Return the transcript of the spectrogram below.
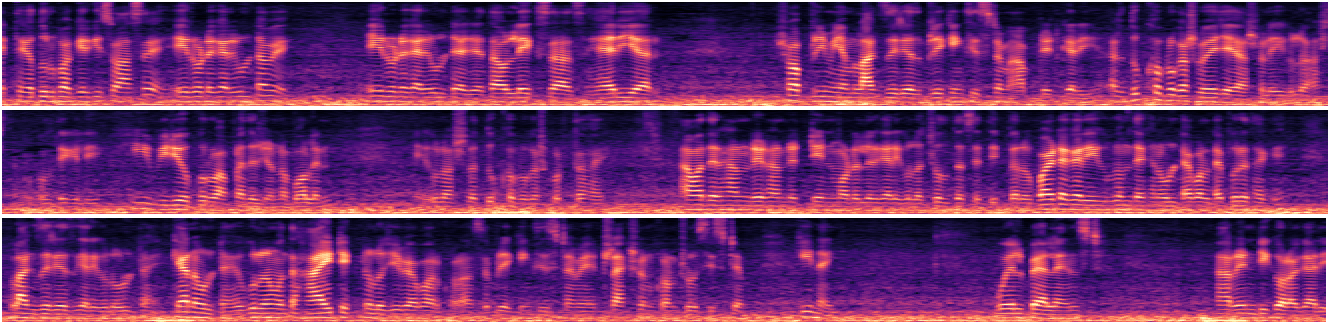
এর থেকে দুর্ভাগ্যের কিছু আছে? এই রোডে গাড়ি উল্টাবে? এই রোডে গাড়ি উল্টে যায়। তাও লেক্সাস হ্যারিয়ার সব premium luxurious braking system update গাড়ি। আর দুঃখ প্রকাশ হয়ে যায় আসলে এইগুলো আসতে বলতে গেলে। কী ভিডিও করব আপনাদের জন্য বলেন? এগুলো আসলে দুঃখ প্রকাশ করতে হয়। আমাদের হান্ড্রেড হান্ড্রেড টেন মডেলের গাড়িগুলো চলতেছে তিপ্পালো কয়টা গাড়ি এগুলো দেখেন উল্টা পাল্টায় পড়ে থাকে? লাক্সারিয়াস গাড়িগুলো উল্টায়। কেন উল্টায়? ওগুলোর মধ্যে হাই টেকনোলজি ব্যবহার করা আছে ব্রেকিং সিস্টেমে ট্র্যাকশন কন্ট্রোল সিস্টেম কি নাই? ওয়েল ব্যালেন্সড আর এনডি করা গাড়ি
